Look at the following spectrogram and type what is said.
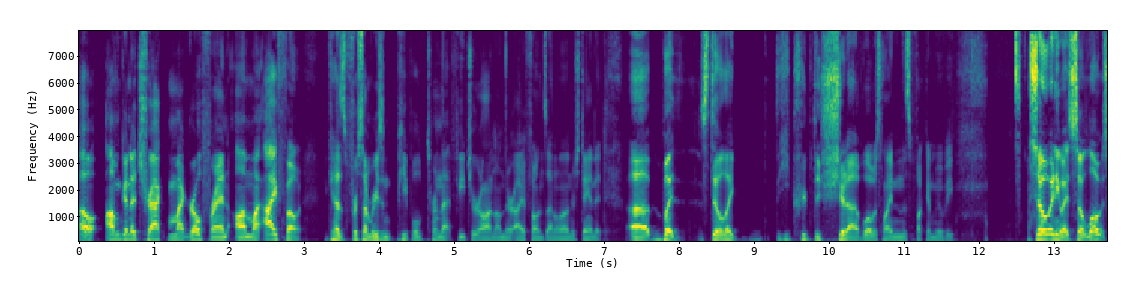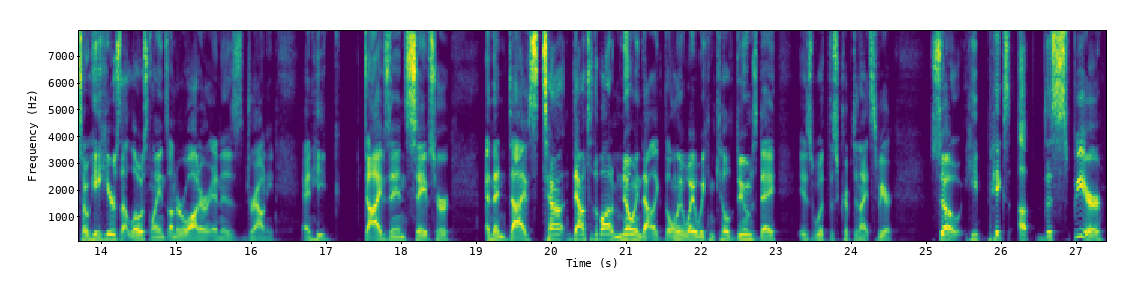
"Oh, I'm going to track my girlfriend on my iPhone." Because for some reason people turn that feature on on their iPhones. I don't understand it. Uh, but still like he creeped the shit out of Lois Lane in this fucking movie. So anyway, so Lo- so he hears that Lois Lane's underwater and is drowning, and he dives in, saves her, and then dives ta- down to the bottom, knowing that like the only way we can kill Doomsday is with this kryptonite spear. So he picks up the spear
